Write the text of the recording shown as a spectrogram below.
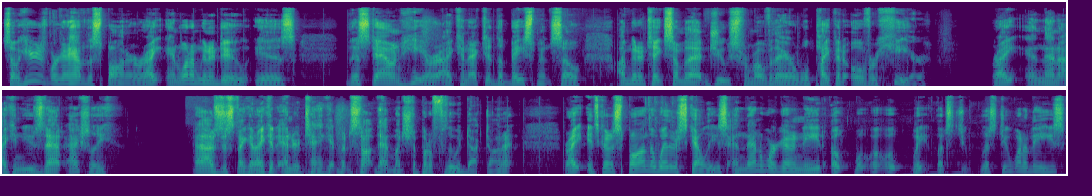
so here's, we're going to have the spawner, right? And what I'm going to do is this down here, I connected the basement, so I'm going to take some of that juice from over there. We'll pipe it over here, right? And then I can use that. Actually, I was just thinking I could ender tank it, but it's not that much to put a fluid duct on it, right? It's going to spawn the wither skellies, and then we're going to need. Oh, whoa, whoa, whoa, wait, let's do let's do one of these.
